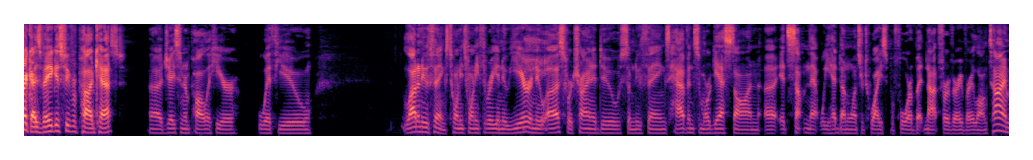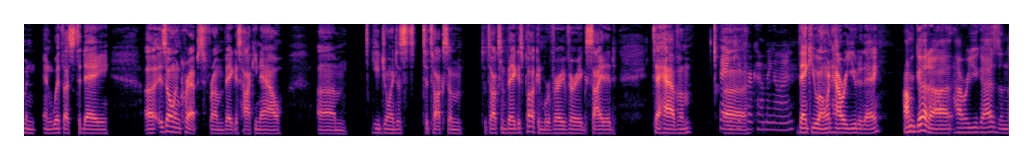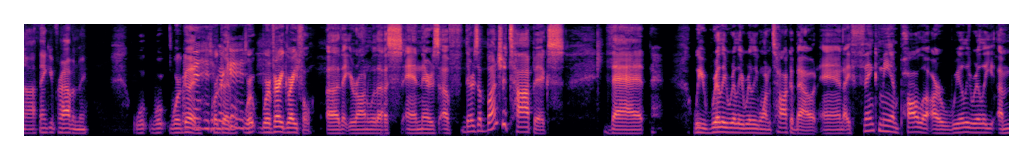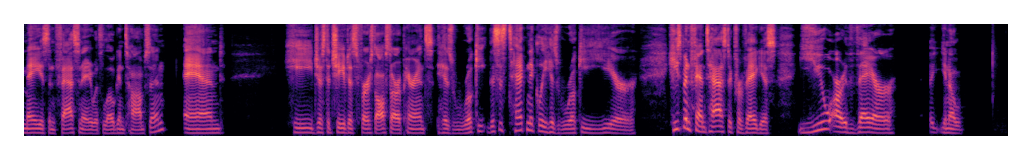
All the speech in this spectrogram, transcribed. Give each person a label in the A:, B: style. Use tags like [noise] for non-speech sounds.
A: All right, guys, Vegas Fever podcast. Uh, Jason and Paula here with you. A lot of new things. 2023, a new year, a new us. We're trying to do some new things, having some more guests on. Uh, it's something that we had done once or twice before, but not for a very, very long time. And, and with us today uh, is Owen Krepps from Vegas Hockey Now. Um, he joined us to talk some to talk some Vegas puck, and we're very, very excited to have him.
B: Thank
A: Uh,
B: you for coming on.
A: Thank you, Owen. How are you today?
C: I'm good. Uh, how are you guys? And uh, thank you for having me.
A: we're, we're, we're good.
B: good,
A: We're
B: we're
A: good.
B: good.
A: We're, we're very grateful uh, that you're on with us. And there's a f- there's a bunch of topics that we really, really, really want to talk about. And I think me and Paula are really, really amazed and fascinated with Logan Thompson. And he just achieved his first All Star appearance. His rookie. This is technically his rookie year. He's been fantastic for Vegas. You are there, you know,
